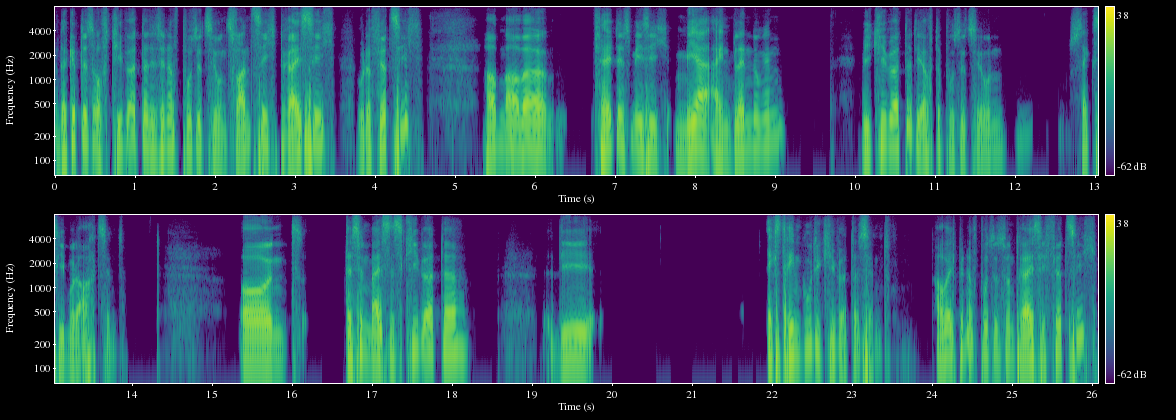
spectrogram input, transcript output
Und da gibt es oft Keywörter, die sind auf Position 20, 30 oder 40, haben aber verhältnismäßig mehr Einblendungen wie Keywörter, die auf der Position 6, 7 oder 8 sind. Und das sind meistens Keywörter, die extrem gute Keywörter sind. Aber ich bin auf Position 30, 40,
